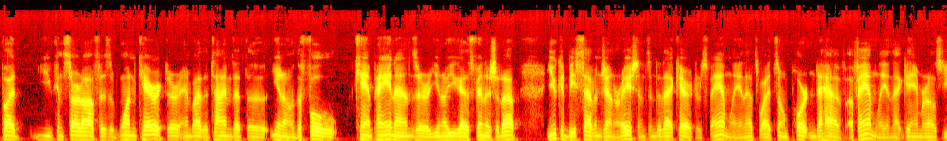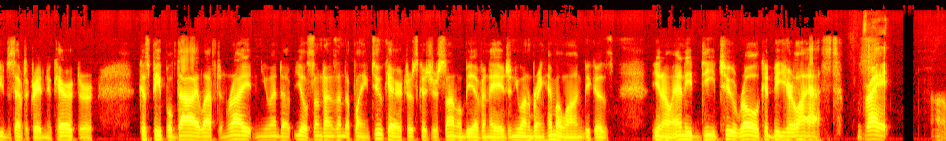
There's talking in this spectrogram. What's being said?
but you can start off as one character, and by the time that the you know the full campaign ends or you know you guys finish it up, you could be seven generations into that character's family, and that's why it's so important to have a family in that game, or else you just have to create a new character because people die left and right, and you end up you'll sometimes end up playing two characters because your son will be of an age and you want to bring him along because you know any D2 roll could be your last. Right. Um,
